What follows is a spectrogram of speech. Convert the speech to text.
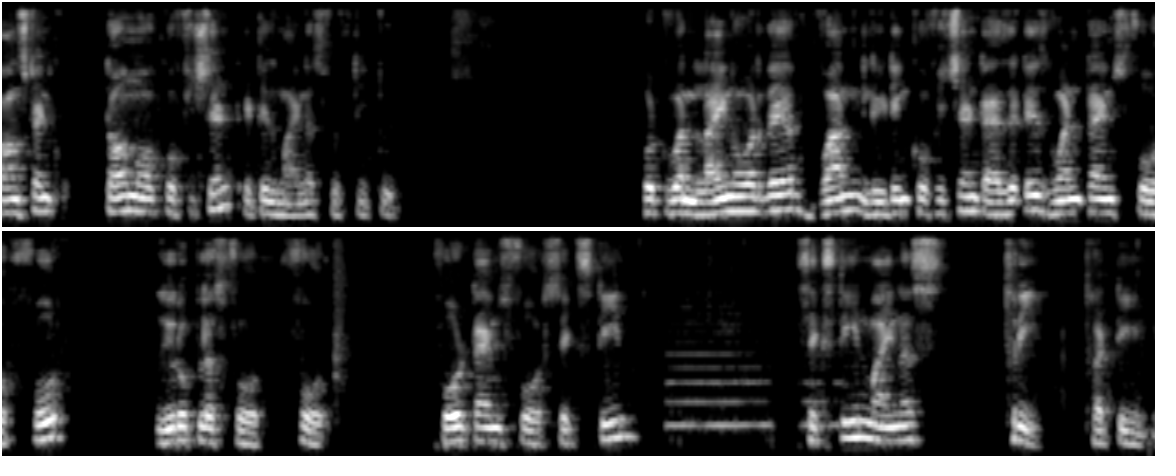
Constant term of coefficient it is minus 52. Put one line over there. 1 leading coefficient as it is 1 times 4 4 0 plus 4 4 4 times 4 16 16 minus 3 13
